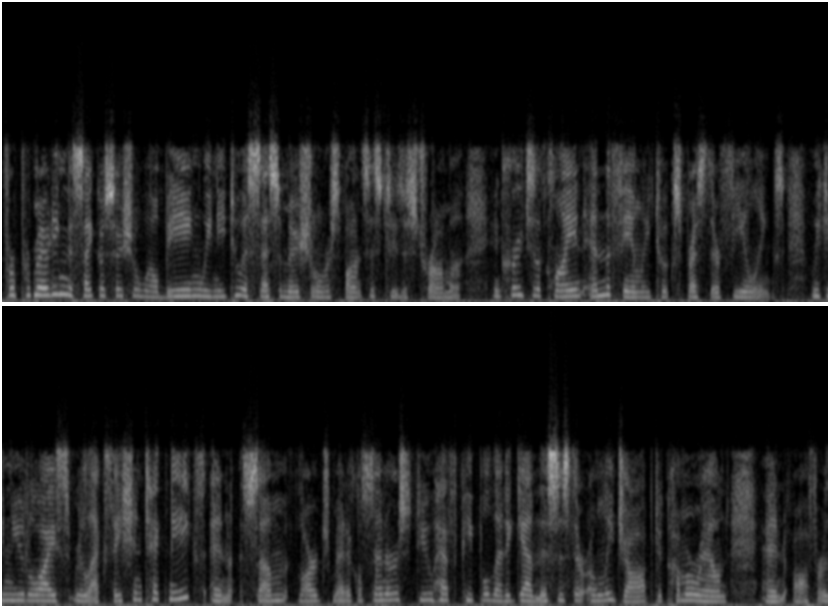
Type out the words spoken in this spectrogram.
For promoting the psychosocial well-being, we need to assess emotional responses to this trauma, encourage the client and the family to express their feelings. We can utilize relaxation techniques, and some large medical centers do have people that, again, this is their only job to come around and offer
